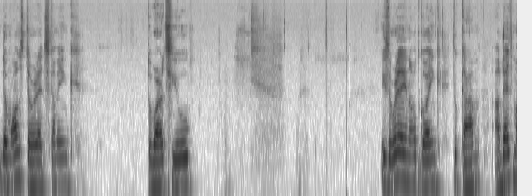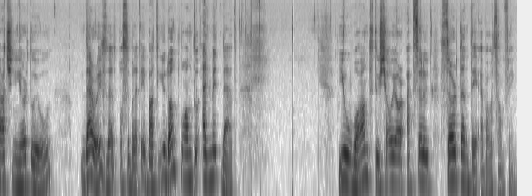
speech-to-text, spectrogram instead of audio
the monster that's coming towards you is really not going to come uh, that much near to you there is that possibility, but you don't want to admit that. You want to show your absolute certainty about something.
